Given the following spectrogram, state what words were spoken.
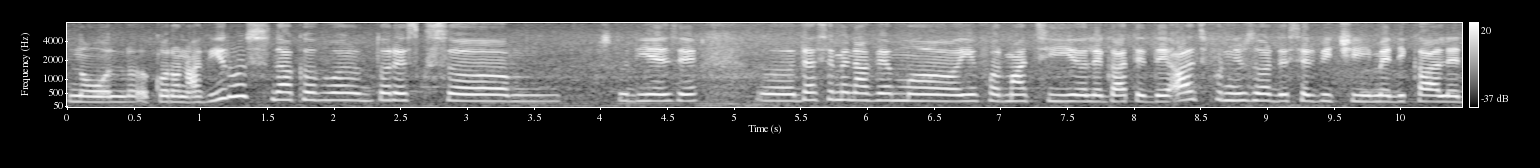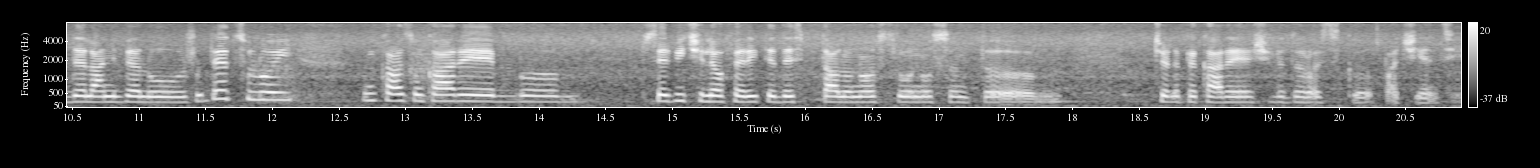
noul coronavirus, dacă vă doresc să um, studieze. De asemenea, avem informații legate de alți furnizori de servicii medicale de la nivelul județului, în cazul în care serviciile oferite de spitalul nostru nu sunt cele pe care și le doresc uh, pacienții.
